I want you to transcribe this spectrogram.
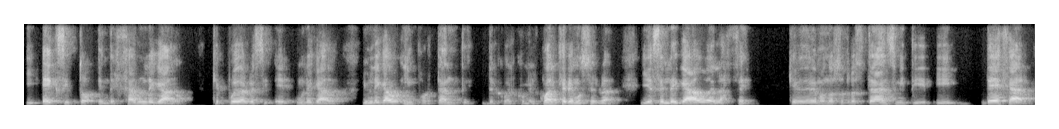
y éxito en dejar un legado que pueda recibir un legado y un legado importante del cual, con el cual queremos cerrar y es el legado de la fe que debemos nosotros transmitir y dejar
